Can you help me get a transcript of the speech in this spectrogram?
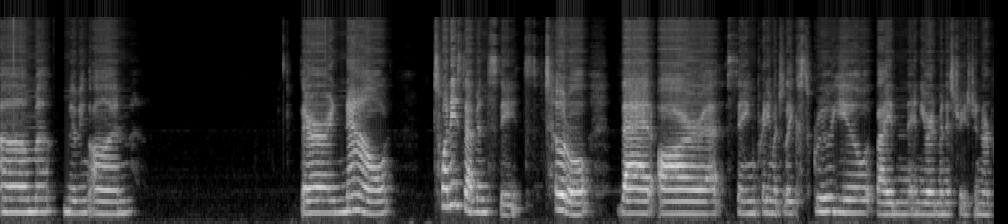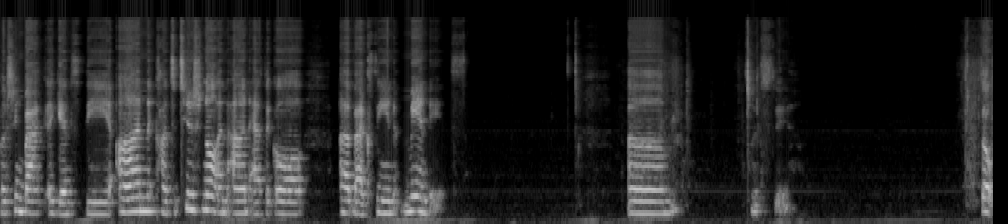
um, moving on. There are now 27 states total that are saying pretty much like, screw you, Biden and your administration are pushing back against the unconstitutional and unethical uh, vaccine mandates. Um, let's see. So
